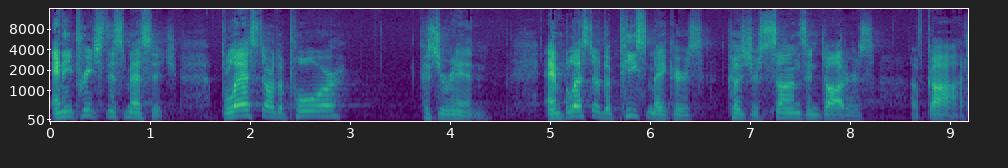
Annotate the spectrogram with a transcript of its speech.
And he preached this message Blessed are the poor, because you're in. And blessed are the peacemakers, because you're sons and daughters of God.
